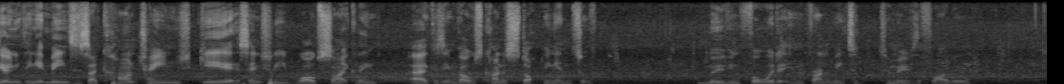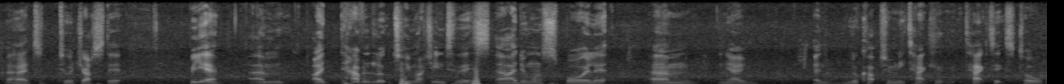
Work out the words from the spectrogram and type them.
the only thing it means is I can't change gear essentially while cycling because uh, it involves kind of stopping and sort of moving forward in front of me to, to move the flywheel uh, to, to adjust it. But yeah, um, I haven't looked too much into this. Uh, I didn't want to spoil it, um, you know, and look up too many tacti tactics at all.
